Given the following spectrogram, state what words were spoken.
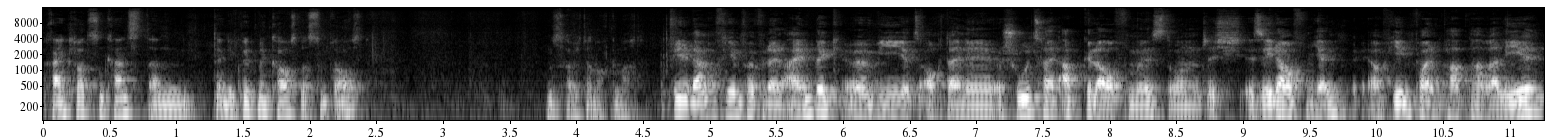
reinklotzen kannst, dann dein Equipment kaufst, was du brauchst. Und das habe ich dann auch gemacht. Vielen Dank auf jeden Fall für deinen Einblick, äh, wie jetzt auch deine Schulzeit abgelaufen ist. Und ich sehe da auf jeden Fall ein paar Parallelen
